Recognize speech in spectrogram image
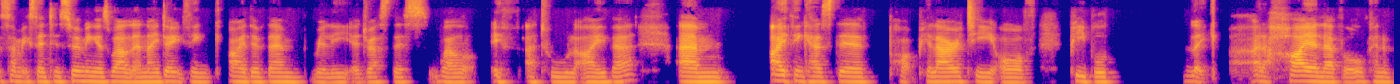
some extent in swimming as well and i don't think either of them really address this well if at all either. Um I think has the popularity of people like at a higher level kind of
